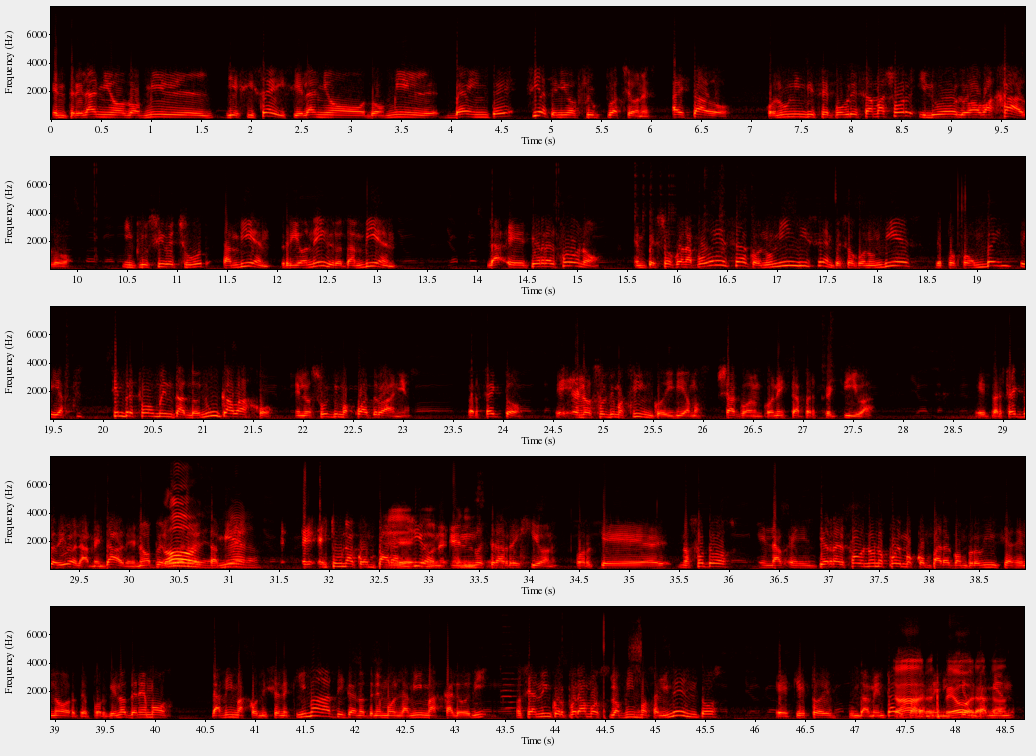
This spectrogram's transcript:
entre el año 2016 y el año 2020 sí ha tenido fluctuaciones. Ha estado con un índice de pobreza mayor y luego lo ha bajado. Inclusive Chubut también, Río Negro también. La, eh, Tierra del Fuego no. Empezó con la pobreza, con un índice, empezó con un 10, después fue un 20 y siempre fue aumentando, nunca bajó en los últimos cuatro años. ¿Perfecto? Eh, en los últimos cinco, diríamos, ya con, con esta perspectiva. Eh, perfecto, digo, lamentable, ¿no? Pero también esto es una comparación en nuestra región, porque nosotros en, la, en Tierra del Fuego no nos podemos comparar con provincias del norte, porque no tenemos las mismas condiciones climáticas, no tenemos las mismas calorías, o sea, no incorporamos los mismos alimentos, eh, que esto es fundamental para la medición también.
